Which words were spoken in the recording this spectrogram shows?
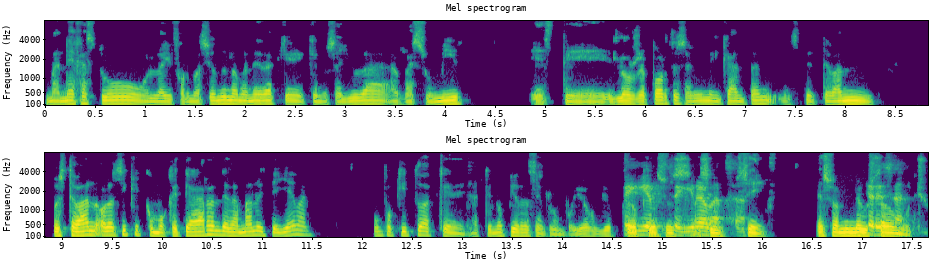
manejas tú la información de una manera que, que nos ayuda a resumir, este, los reportes a mí me encantan, este, te van, pues te van, ahora sí que como que te agarran de la mano y te llevan un poquito a que, a que no pierdas el rumbo. Yo, yo creo que eso es así, sí, eso a mí me ha gustado mucho.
